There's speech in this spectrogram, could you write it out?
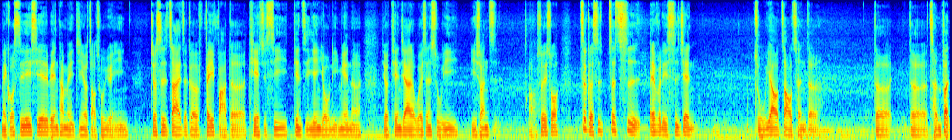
美国 CDC 那边他们已经有找出原因，就是在这个非法的 THC 电子烟油里面呢，有添加了维生素 E 乙酸酯。哦，所以说这个是这次 Evely 事件主要造成的的。的成分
